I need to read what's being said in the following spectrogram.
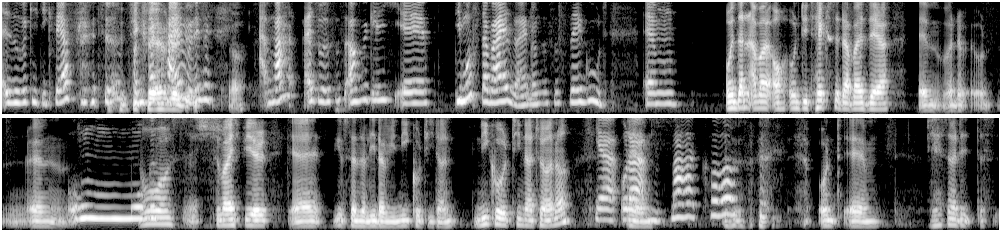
also wirklich die Querflöte die von Querflöte ist, ja. also es ist auch wirklich, äh, die muss dabei sein und es ist sehr gut. Ähm, und dann aber auch, und die Texte dabei sehr ähm, ähm, humoristisch. Zum Beispiel äh, gibt es dann so Lieder wie Nico Tina, Nico Tina Turner. Ja, oder ähm, Marco. und ähm, wie heißt denn das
